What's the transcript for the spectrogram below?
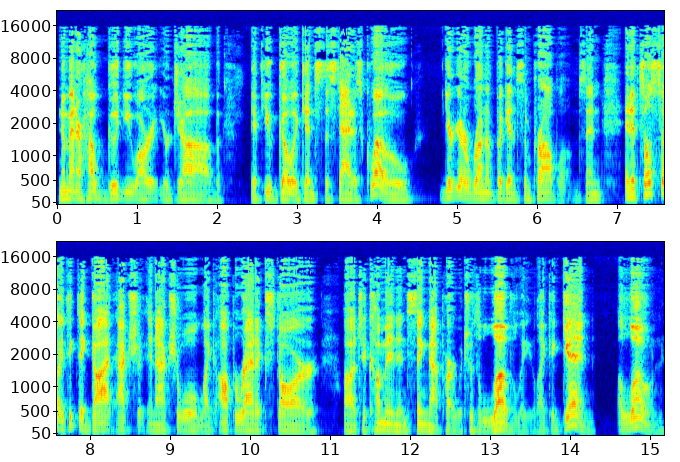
no matter how good you are at your job if you go against the status quo you're going to run up against some problems. And and it's also i think they got actual an actual like operatic star uh, to come in and sing that part which was lovely. Like again alone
